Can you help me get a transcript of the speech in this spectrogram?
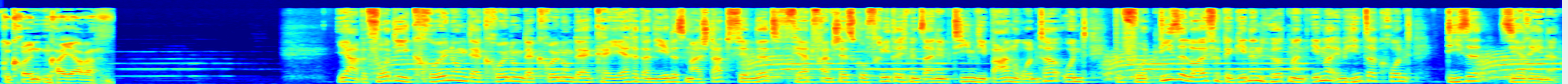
gekrönten Karriere. Ja, bevor die Krönung der Krönung der Krönung der Karriere dann jedes Mal stattfindet, fährt Francesco Friedrich mit seinem Team die Bahn runter und bevor diese Läufe beginnen, hört man immer im Hintergrund diese Sirene.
